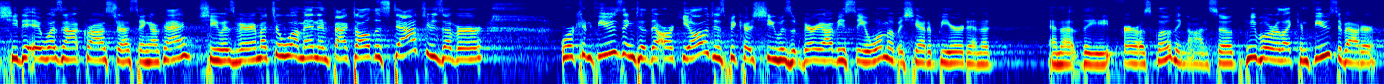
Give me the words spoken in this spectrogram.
she did, it was not cross dressing, okay? She was very much a woman. In fact, all the statues of her were confusing to the archaeologists because she was very obviously a woman, but she had a beard and a and a, the pharaoh's clothing on. So the people were like confused about her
